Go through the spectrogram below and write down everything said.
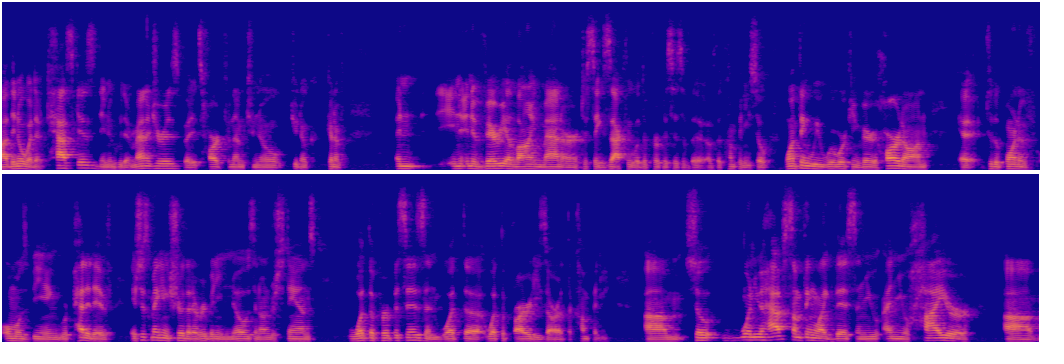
Uh, they know what their task is, they know who their manager is, but it's hard for them to know, you know, kind of, and in, in a very aligned manner to say exactly what the purpose is of the of the company. So one thing we were working very hard on, uh, to the point of almost being repetitive, is just making sure that everybody knows and understands what the purpose is and what the what the priorities are at the company. Um, so when you have something like this and you and you hire uh,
